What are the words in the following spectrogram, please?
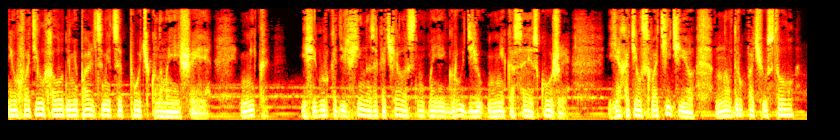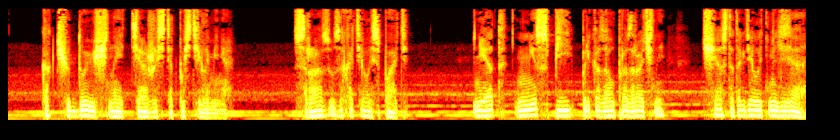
и ухватил холодными пальцами цепочку на моей шее. Миг, и фигурка дельфина закачалась над моей грудью, не касаясь кожи. Я хотел схватить ее, но вдруг почувствовал, как чудовищная тяжесть отпустила меня. Сразу захотелось спать. «Нет, не спи», — приказал прозрачный. «Часто так делать нельзя.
